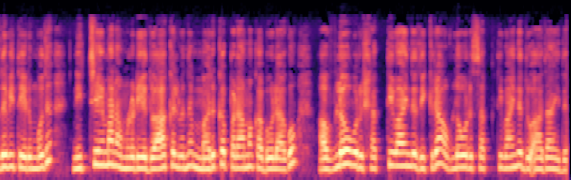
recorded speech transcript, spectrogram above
உதவி தேடும்போது நிச்சயமாக நம்மளுடைய துவாக்கள் வந்து மறுக்கப்படாமல் கபூலாகும். அவ்வளோ ஒரு சக்தி வாய்ந்த திக்ர அவ்வளோ ஒரு சக்தி வாய்ந்த துவா தான் இது.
